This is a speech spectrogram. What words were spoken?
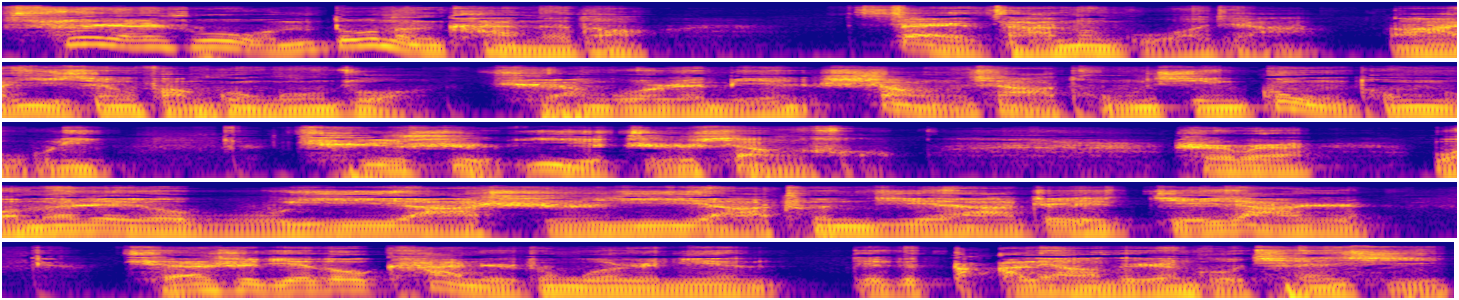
虽然说我们都能看得到，在咱们国家啊，疫情防控工作，全国人民上下同心，共同努力，趋势一直向好，是不是？我们这个五一啊、十一啊、春节啊这些节假日，全世界都看着中国人民这个大量的人口迁徙，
